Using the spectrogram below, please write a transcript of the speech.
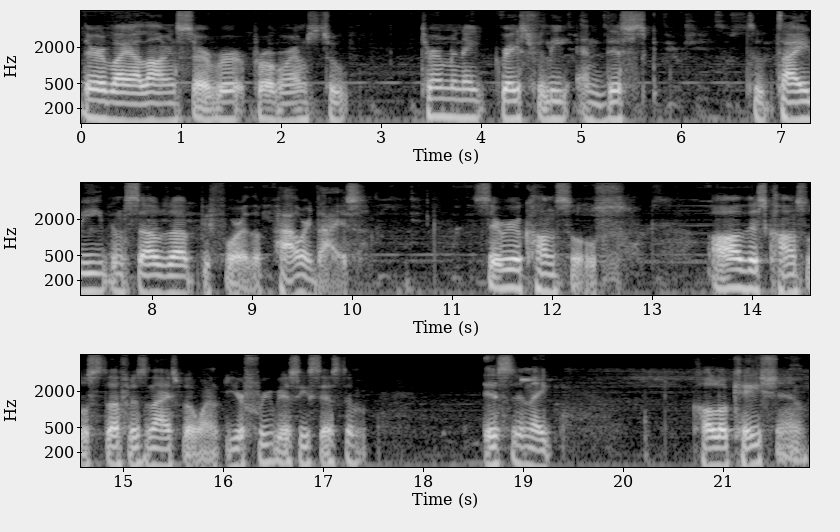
thereby allowing server programs to terminate gracefully and disk to tidy themselves up before the power dies. Serial consoles. All this console stuff is nice, but when your FreeBSD system is in a collocation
